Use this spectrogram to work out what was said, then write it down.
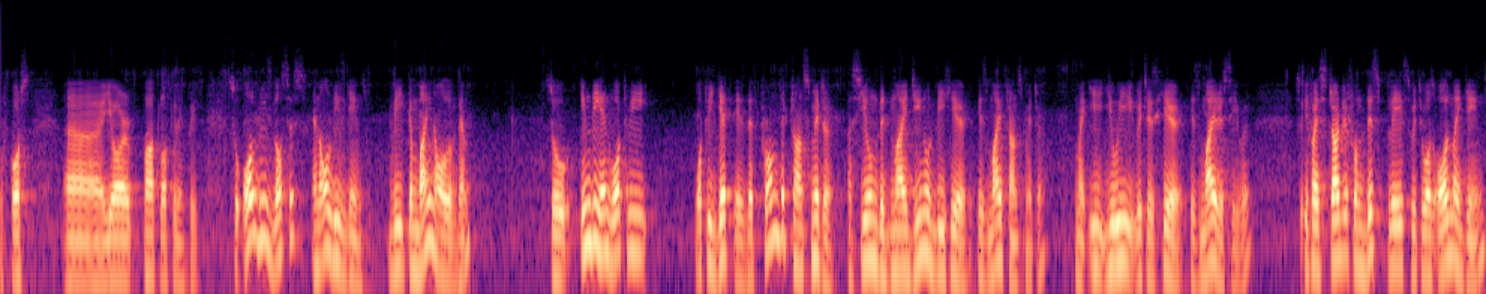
of course uh, your path loss will increase. So all these losses and all these gains we combine all of them. So in the end what we what we get is that from the transmitter assume that my G node B here is my transmitter my e, UE which is here is my receiver so, if I started from this place which was all my gains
